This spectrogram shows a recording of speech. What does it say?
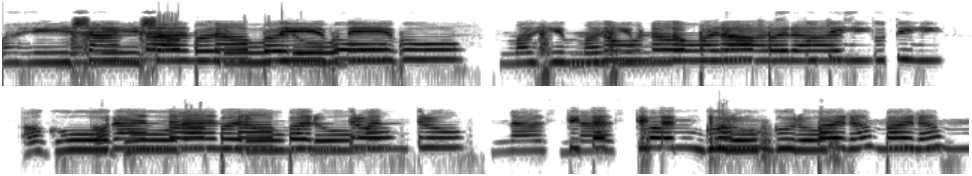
महेशान्तपरो देवो महिम्नो परा स्तुतिः अघोरान्नापरो परो मन्त्रो नास्ति तत्त्वं गुरो गुरो परं परम्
